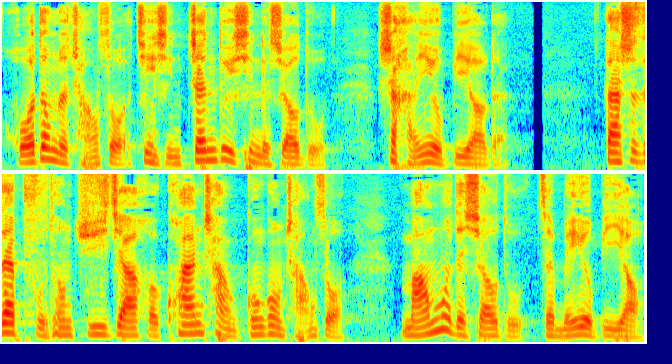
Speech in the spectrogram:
活动的场所进行针对性的消毒是很有必要的。但是在普通居家和宽敞公共场所，盲目的消毒则没有必要。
